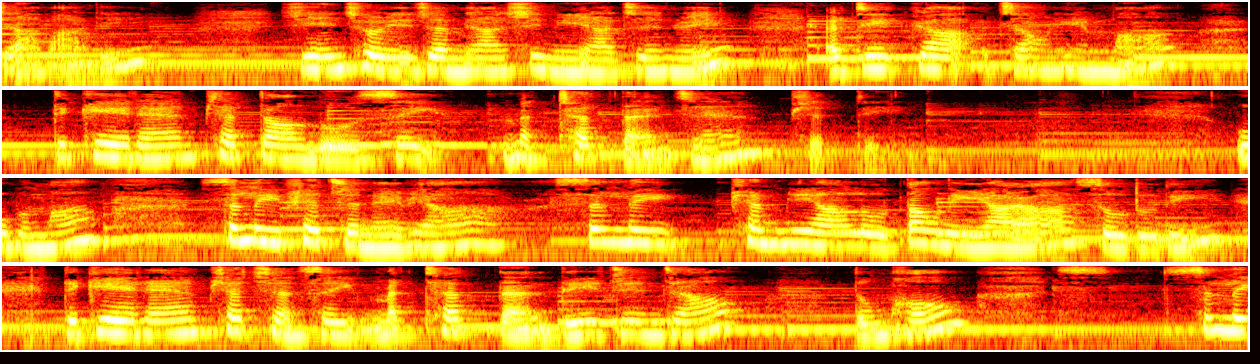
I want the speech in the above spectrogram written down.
ကြပါသည်ရင်းချွန်ရင်ချက်များရှိနေရခြင်းတွင်အဓိကအကြောင်းရင်းမှာတကယ်တမ်းဖြတ်တောက်လို့စိတ်မထက်တန်ခြင်းဖြစ်သည်ဥပမာစလိဖြတ်ခြင်းနဲ့ဗျာ စလိဖြတ်မြလို့တောက်နေရတာဆိုသူသည်တကယ်တမ်းဖြတ်ချင်စိတ်မထက်တန်သေးခြင်းကြောင့်သို့မဟုတ်စလိ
